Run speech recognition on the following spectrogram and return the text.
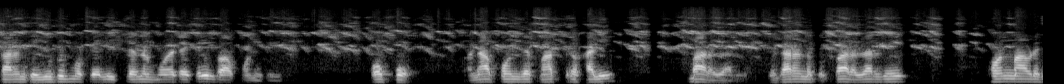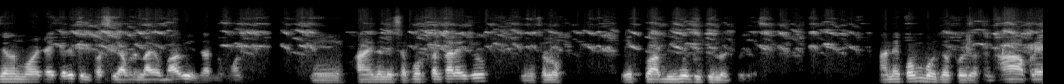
કારણ કે યુટ્યુબમાં પહેલી ચેનલ મોનેટાઈઝ કરી તો આ ફોન કરી ઓપ્પો અને આ ફોન છે માત્ર ખાલી બાર હજાર વધારે નતો. બાર હજાર જે ફોનમાં આપણે ચેનલ મોનેટાઈઝ કરી હતી પછી આપણે લાવ્યો બાવીસ હજારનો ફોન ને ફાઇનલી સપોર્ટ કરતા રહીશું ને ચલો. એક તો આ બીજો તૂટેલો જ પડ્યો. આને કોમ્બો જો કર્યો છે આ આપણે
